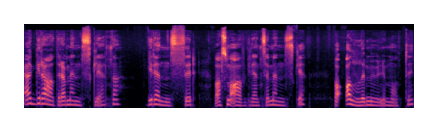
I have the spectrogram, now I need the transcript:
Ja, grader av menneskelighet, da. Grenser. Hva som avgrenser mennesket. På alle mulige måter.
